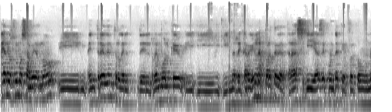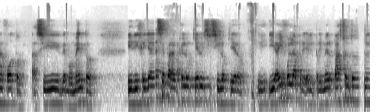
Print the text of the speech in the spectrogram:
ya nos fuimos a verlo y entré dentro del, remolque y, y, me recargué en la parte de atrás y haz de cuenta que fue como una foto, así de momento y dije, ya sé para qué lo quiero y si sí, lo quiero. Y, ahí fue el primer paso, entonces le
